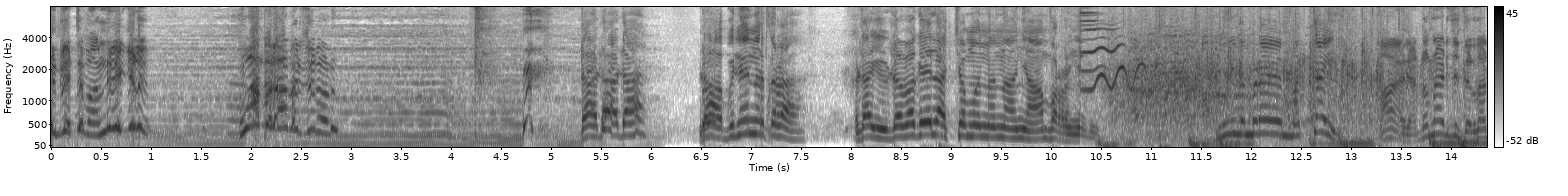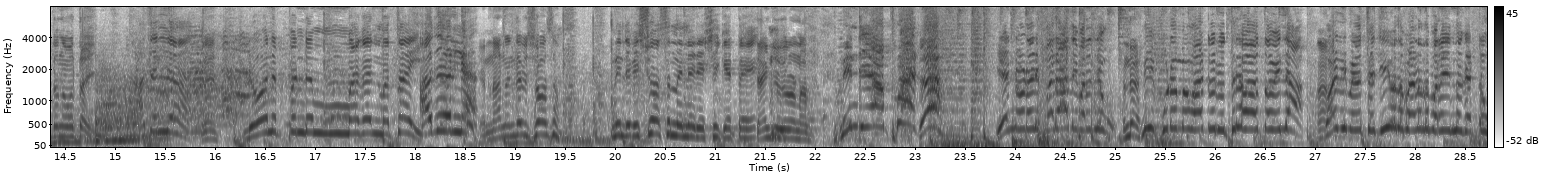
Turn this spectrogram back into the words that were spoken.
എന്നിട്ട് വന്നിരിക്കണ്. പോവാൻ പറ മനുഷ്യനാണ് ഡാ, ഡാ, ഡാ. ഡാ, അഭിനയം നിർത്തടാ. എടാ ഇടവകയിൽ അച്ഛൻ വന്നെന്നാ ഞാൻ പറഞ്ഞത്. നീ നമ്മുടെ മത്തായി ആ രണ്ടെണ്ണം അടിച്ച് ചെറുതായിട്ടൊന്ന് മത്തായി അതല്ല? ലോനപ്പന്റെ മകൻ മത്തായി അത് തന്നെ. എന്നാണ് എന്റെ വിശ്വാസം? നിന്റെ വിശ്വാസം നിന്നെ രക്ഷിക്കട്ടെ. താങ്ക് യു നിന്റെ അപ്പൻ. എന്നോടൊരു പരാതി പറഞ്ഞു. നീ കുടുംബമായിട്ടൊരു ഉത്തരവാദിത്വമില്ല. വഴി പിഴച്ച ജീവിതമാണെന്ന് പറയുന്നു കേട്ടു.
